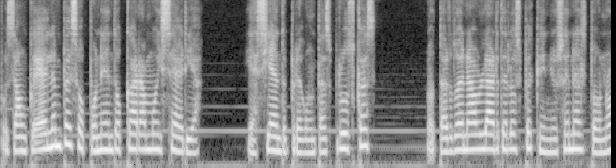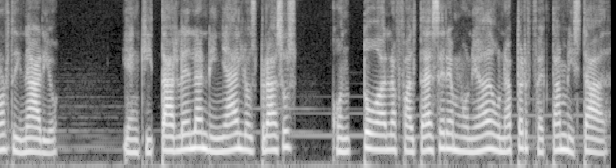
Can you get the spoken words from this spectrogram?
Pues aunque él empezó poniendo cara muy seria y haciendo preguntas bruscas, no tardó en hablar de los pequeños en el tono ordinario y en quitarle la niña de los brazos con toda la falta de ceremonia de una perfecta amistad.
